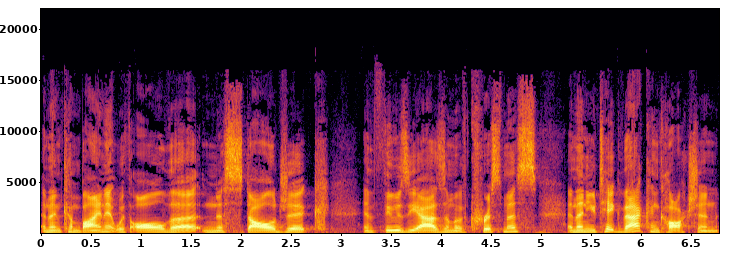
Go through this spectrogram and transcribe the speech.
and then combine it with all the nostalgic enthusiasm of Christmas, and then you take that concoction,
